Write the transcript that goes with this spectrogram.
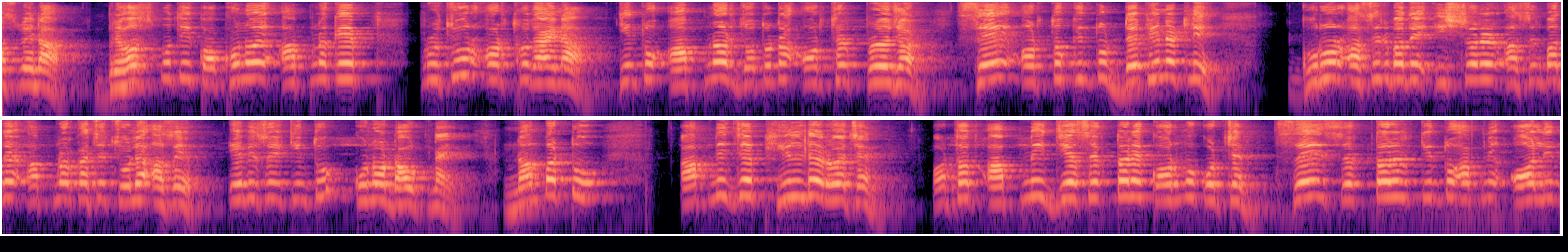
আসবে না। বৃহস্পতি কখনোই আপনাকে প্রচুর অর্থ দেয় না, কিন্তু আপনার যতটা অর্থের প্রয়োজন, সেই অর্থ কিন্তু ডেফিনেটলি গুরুর আশীর্বাদে, ঈশ্বরের আশীর্বাদে আপনার কাছে চলে আসে, এ বিষয়ে কিন্তু কোনো ডাউট নাই। নাম্বার টু আপনি যে ফিল্ডে রয়েছেন, অর্থাৎ আপনি যে সেক্টরে কর্ম করছেন, সেই সেক্টরের কিন্তু আপনি অল ইন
